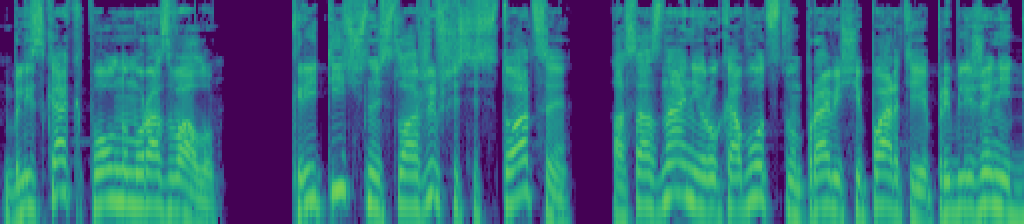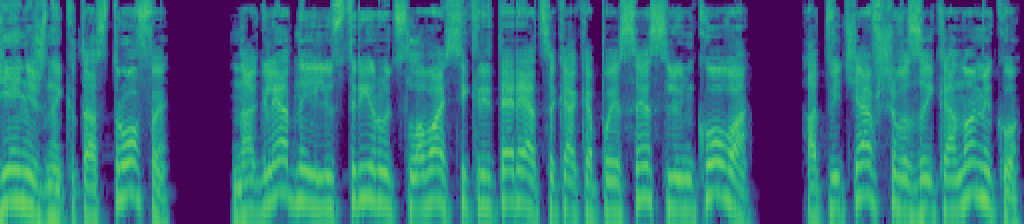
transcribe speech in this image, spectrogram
близка к полному развалу. Критичность сложившейся ситуации, осознание руководством правящей партии приближения денежной катастрофы наглядно иллюстрирует слова секретаря ЦК КПСС Люнькова, отвечавшего за экономику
